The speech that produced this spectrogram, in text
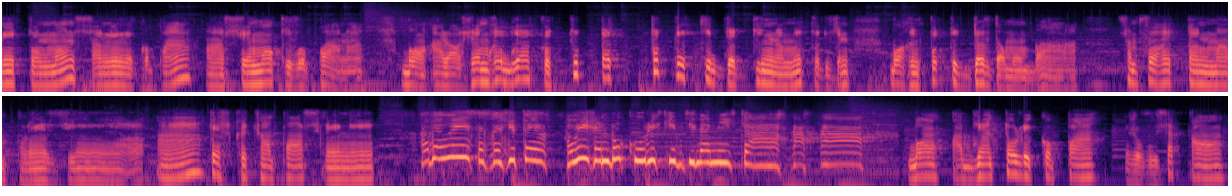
Salut tout le monde, salut les copains. Euh, c'est moi qui vous parle. hein. Bon, alors j'aimerais bien que toute, toute l'équipe de Dynamique vienne boire une petite dose dans mon bar. Ça me ferait tellement plaisir. Hein. Qu'est-ce que tu en penses, Lenny Ah bah oui, ça serait super. Ah oui, j'aime beaucoup l'équipe dynamique. Bon, à bientôt les copains. Je vous attends.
